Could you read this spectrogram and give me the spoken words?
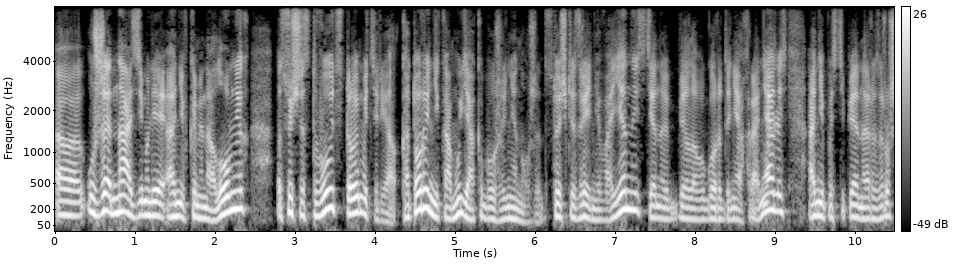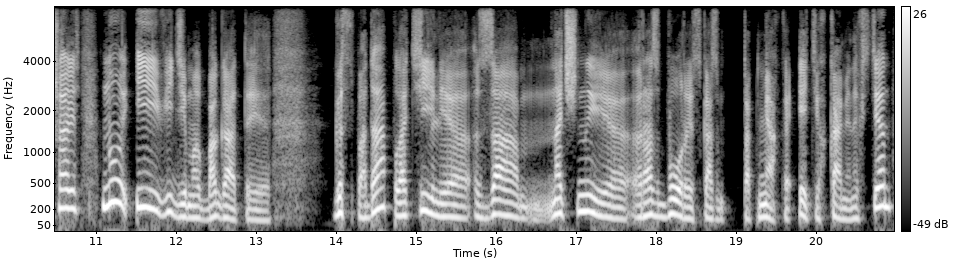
э, уже на земле, а не в каменоломнях, существует стройматериал, который никому якобы уже не нужен. С точки зрения военной, стены Белого города не охранялись, они постепенно разрушались. Ну и, видимо, богатые господа платили за ночные разборы, скажем, так мягко, этих каменных стен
